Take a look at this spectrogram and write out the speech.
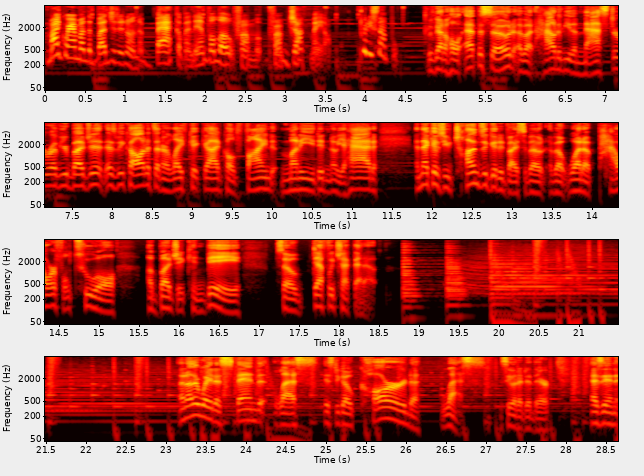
my grandmother budgeted on the back of an envelope from, from junk mail. Pretty simple. We've got a whole episode about how to be the master of your budget, as we call it. It's in our life kit guide called Find Money You Didn't Know You Had. And that gives you tons of good advice about, about what a powerful tool a budget can be. So definitely check that out. Another way to spend less is to go card less. See what I did there? As in,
